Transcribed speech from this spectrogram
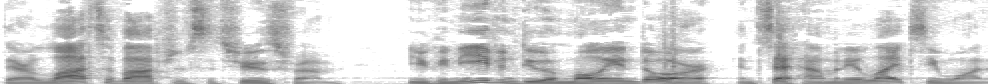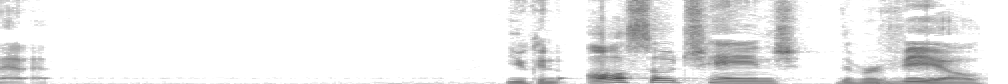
There are lots of options to choose from. You can even do a mullion door and set how many lights you want in it. You can also change the reveal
